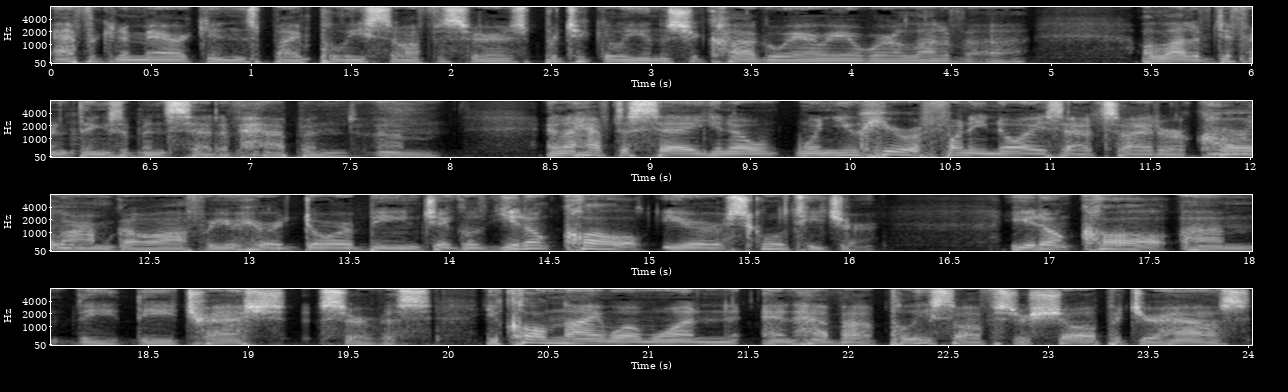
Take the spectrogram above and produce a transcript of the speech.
African Americans by police officers, particularly in the Chicago area, where a lot of uh, a lot of different things have been said have happened. Um, and I have to say, you know, when you hear a funny noise outside or a car alarm go off or you hear a door being jiggled, you don't call your school teacher. You don't call um, the the trash service. You call nine one one and have a police officer show up at your house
